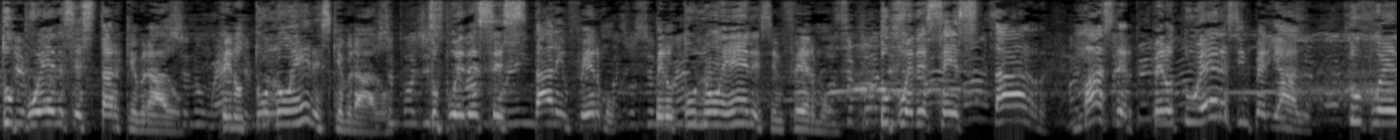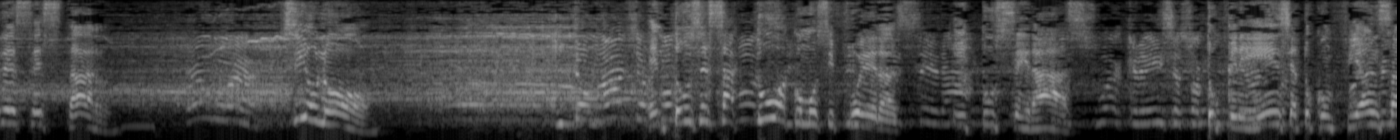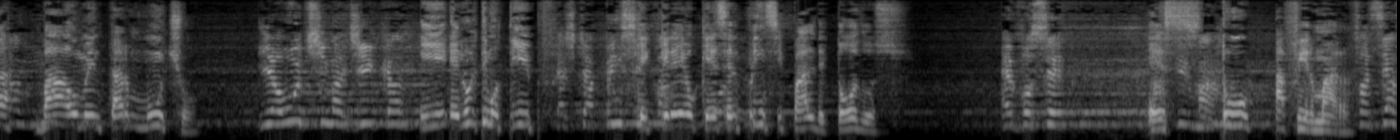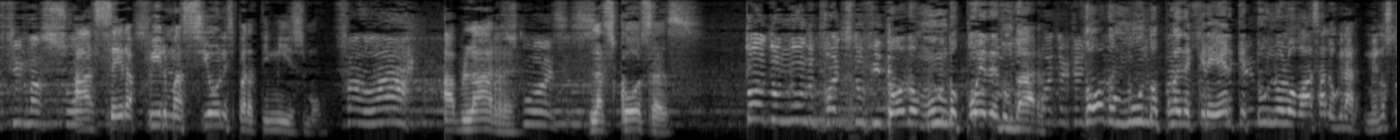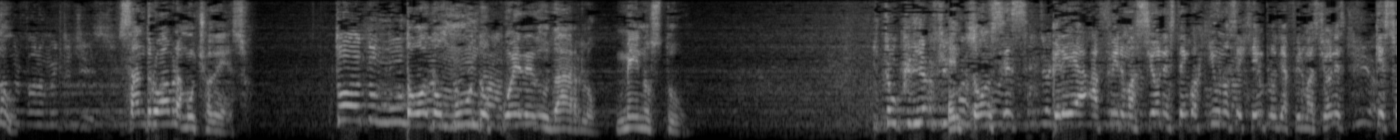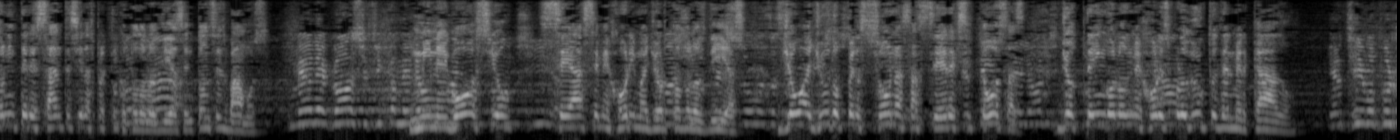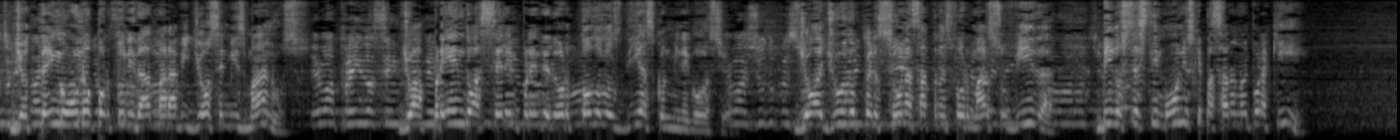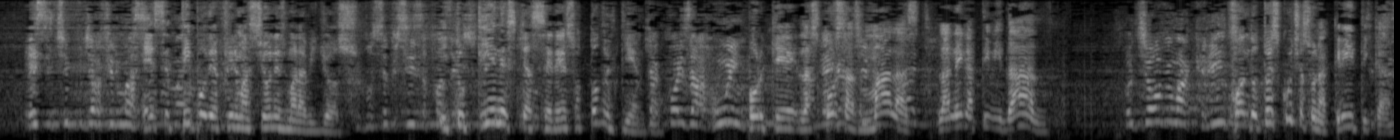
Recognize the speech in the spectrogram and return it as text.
tú puedes estar quebrado, pero tú no eres quebrado. Tú puedes estar enfermo, pero tú no eres enfermo. Tú puedes estar máster, pero tú eres imperial. Tú puedes estar. ¿Sí o no? Entonces actúa como si fueras y tú serás. Tu creencia, tu confianza va a aumentar mucho. A última dica, Y el último tip que creo que es el principal de todos es tú afirmar, hacer afirmaciones para ti mismo, hablar las cosas. Todo mundo pode duvidar. Todo mundo puede dudar, todo mundo puede creer que tú no lo vas a lograr, menos tú. Sandro habla mucho de eso. Todo mundo Todo pode mundo puede dudarlo, menos tú. Entonces crea afirmaciones. Tengo aquí unos ejemplos de afirmaciones que son interesantes y las practico todos los días. Entonces vamos. Mi negocio se hace mejor y mayor todos los días. Yo ayudo personas a ser exitosas. Yo tengo los mejores productos del mercado. Yo tengo una oportunidad maravillosa en mis manos. Yo aprendo a ser emprendedor todos los días con mi negocio. Yo ayudo personas a transformar su vida. Vi los testimonios que pasaron hoy por aquí. Esse tipo de afirmação. Ese tipo de afirmación es maravilloso. Y tú tienes que hacer eso todo el tiempo. Porque las cosas malas, la negatividad, cuando tú escuchas una crítica,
